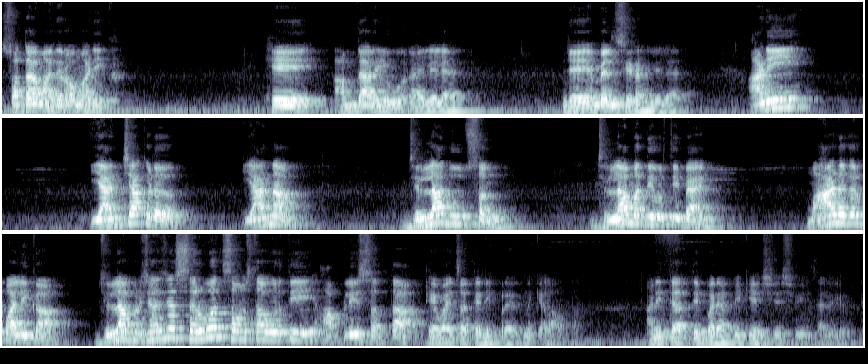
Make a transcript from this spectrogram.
स्वतः माधेराव माडिक हे आमदार येऊ राहिलेले आहेत जे एम एल सी राहिलेले आहेत. आणि यांच्याकडं यांना जिल्हा दूध संघ जिल्हा मध्यवर्ती बँक महानगरपालिका जिल्हा परिषदेच्या सर्वच संस्थावरती आपली सत्ता ठेवायचा त्यांनी प्रयत्न केला होता. आणि त्यात ते बऱ्यापैकी यशस्वी झालेले होते.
